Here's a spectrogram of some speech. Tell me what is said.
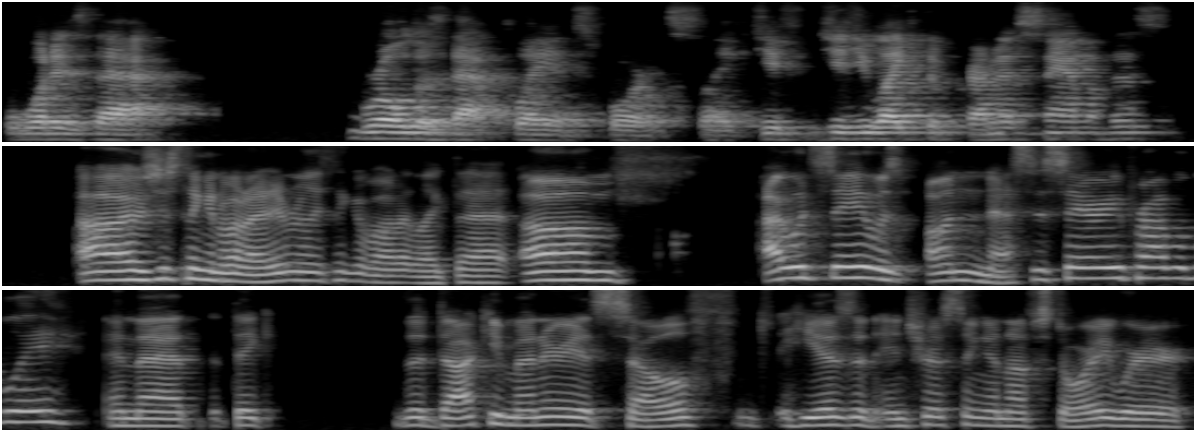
what is that role does that play in sports? Like, do you, did you like the premise, Sam, of this? I was just thinking about it. I didn't really think about it like that. Um, I would say it was unnecessary, probably, and that they, the documentary itself, he has an interesting enough story where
